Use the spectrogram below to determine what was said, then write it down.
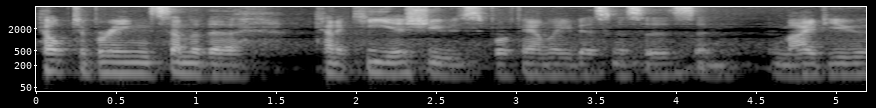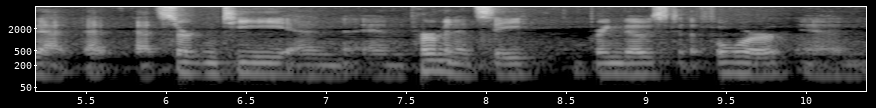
help to bring some of the kind of key issues for family businesses and in my view that that, that certainty and and permanency bring those to the fore and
